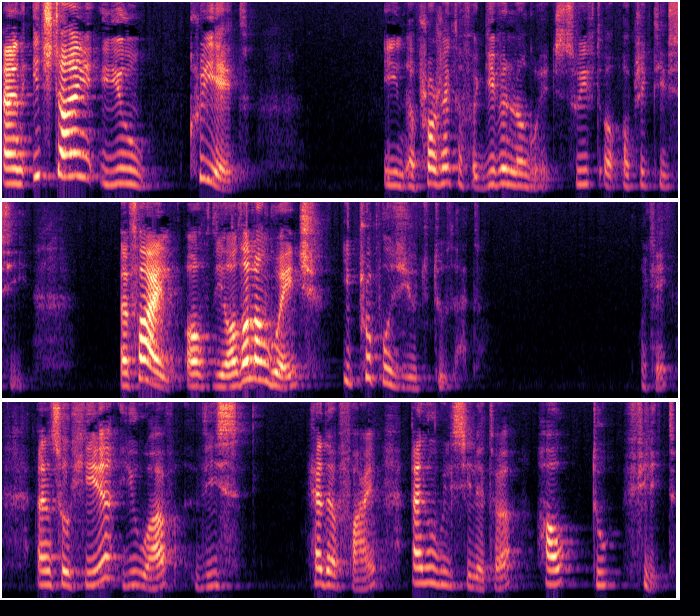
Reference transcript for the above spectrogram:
And each time you create in a project of a given language, Swift or Objective-C, a file of the other language, he proposes you to do that. Okay, and so here you have this header file and we will see later how to fill it.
